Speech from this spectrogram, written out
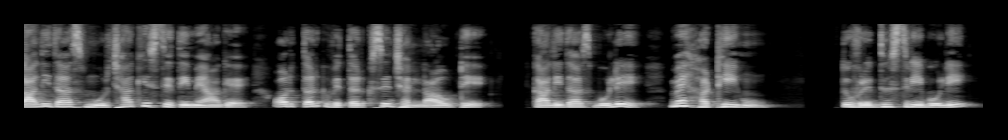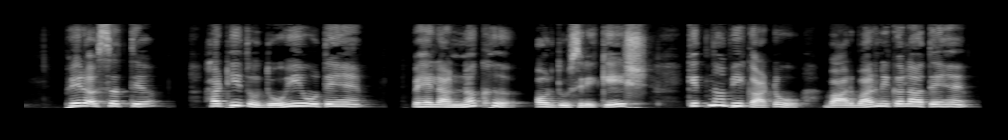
कालिदास मूर्छा की स्थिति में आ गए, और तर्क वितर्क से झल्ला उठे। कालिदास बोले, मैं हठी हूँ। तो वृद्ध स्त्री बोली फिर असत्य। हठी तो दो ही होते हैं। पहला नख और दूसरे केश। कितना भी काटो बार बार निकल आते हैं।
